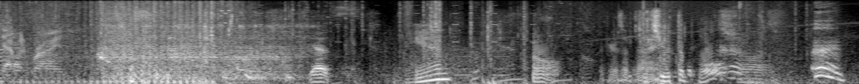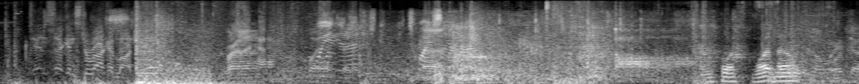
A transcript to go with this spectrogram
Damn it, Brian. Yes. And oh, here's a nine. Shoot the bolt. Brian, I have a Wait, question. did I just kill you twice uh, in a row? One plus what now? Where'd you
